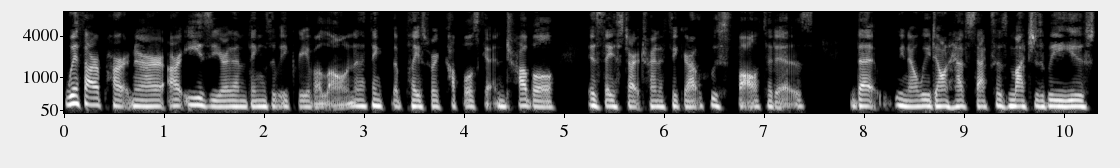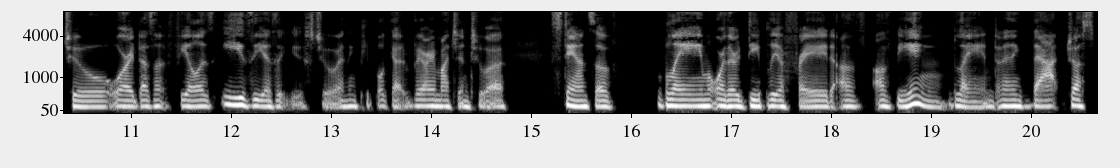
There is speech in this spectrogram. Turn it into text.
with our partner are easier than things that we grieve alone. And I think the place where couples get in trouble is they start trying to figure out whose fault it is that, you know, we don't have sex as much as we used to, or it doesn't feel as easy as it used to. I think people get very much into a stance of blame or they're deeply afraid of, of being blamed. And I think that just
